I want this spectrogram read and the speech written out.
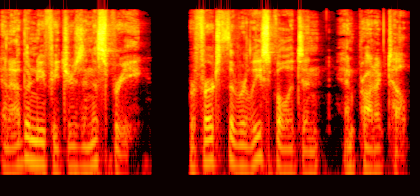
and other new features in Esprit, refer to the release bulletin and product help.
